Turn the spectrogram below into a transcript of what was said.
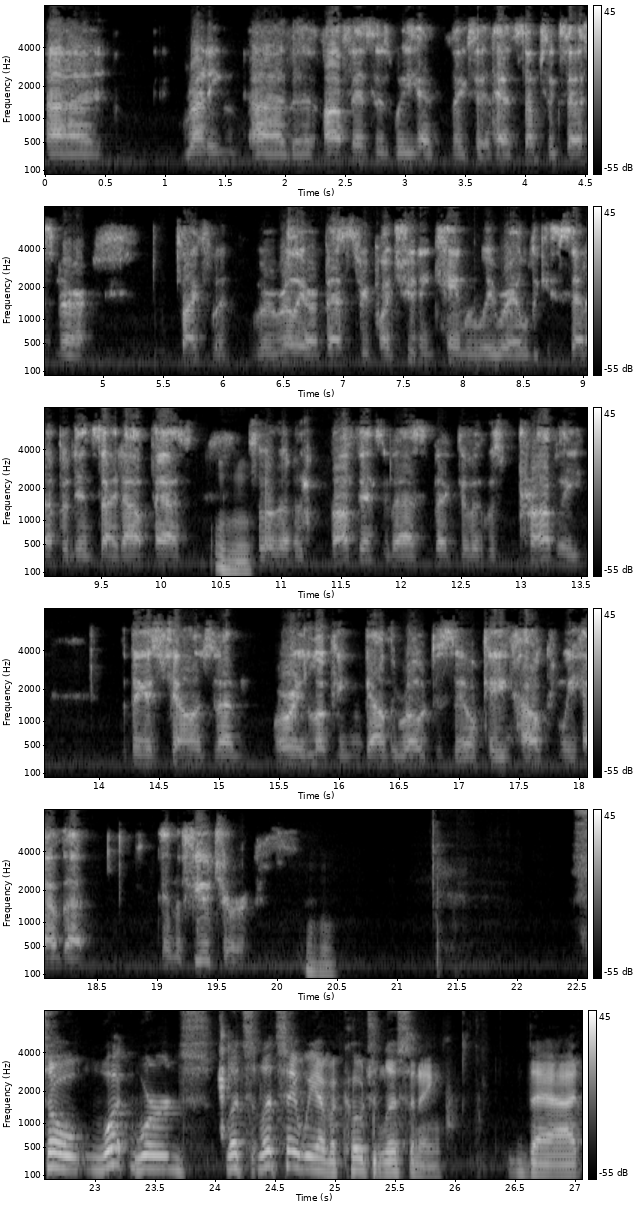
uh, running. Uh, the offenses we had, like I said, had some success in our flex, but we really our best three point shooting came when we were able to get set up an inside out pass. Mm-hmm. So the offensive aspect of it was probably the biggest challenge that I'm already looking down the road to say, okay, how can we have that in the future? Mm-hmm. So, what words? Let's let's say we have a coach listening that,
